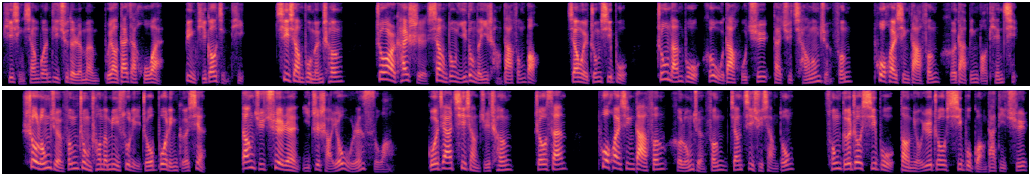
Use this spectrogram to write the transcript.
提醒相关地区的人们不要待在户外，并提高警惕。气象部门称。周二开始向东移动的一场大风暴，将为中西部、中南部和五大湖区带去强龙卷风、破坏性大风和大冰雹天气。受龙卷风重创的密苏里州波林格县，当局确认已至少有五人死亡。国家气象局称，周三破坏性大风和龙卷风将继续向东，从德州西部到纽约州西部广大地区，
